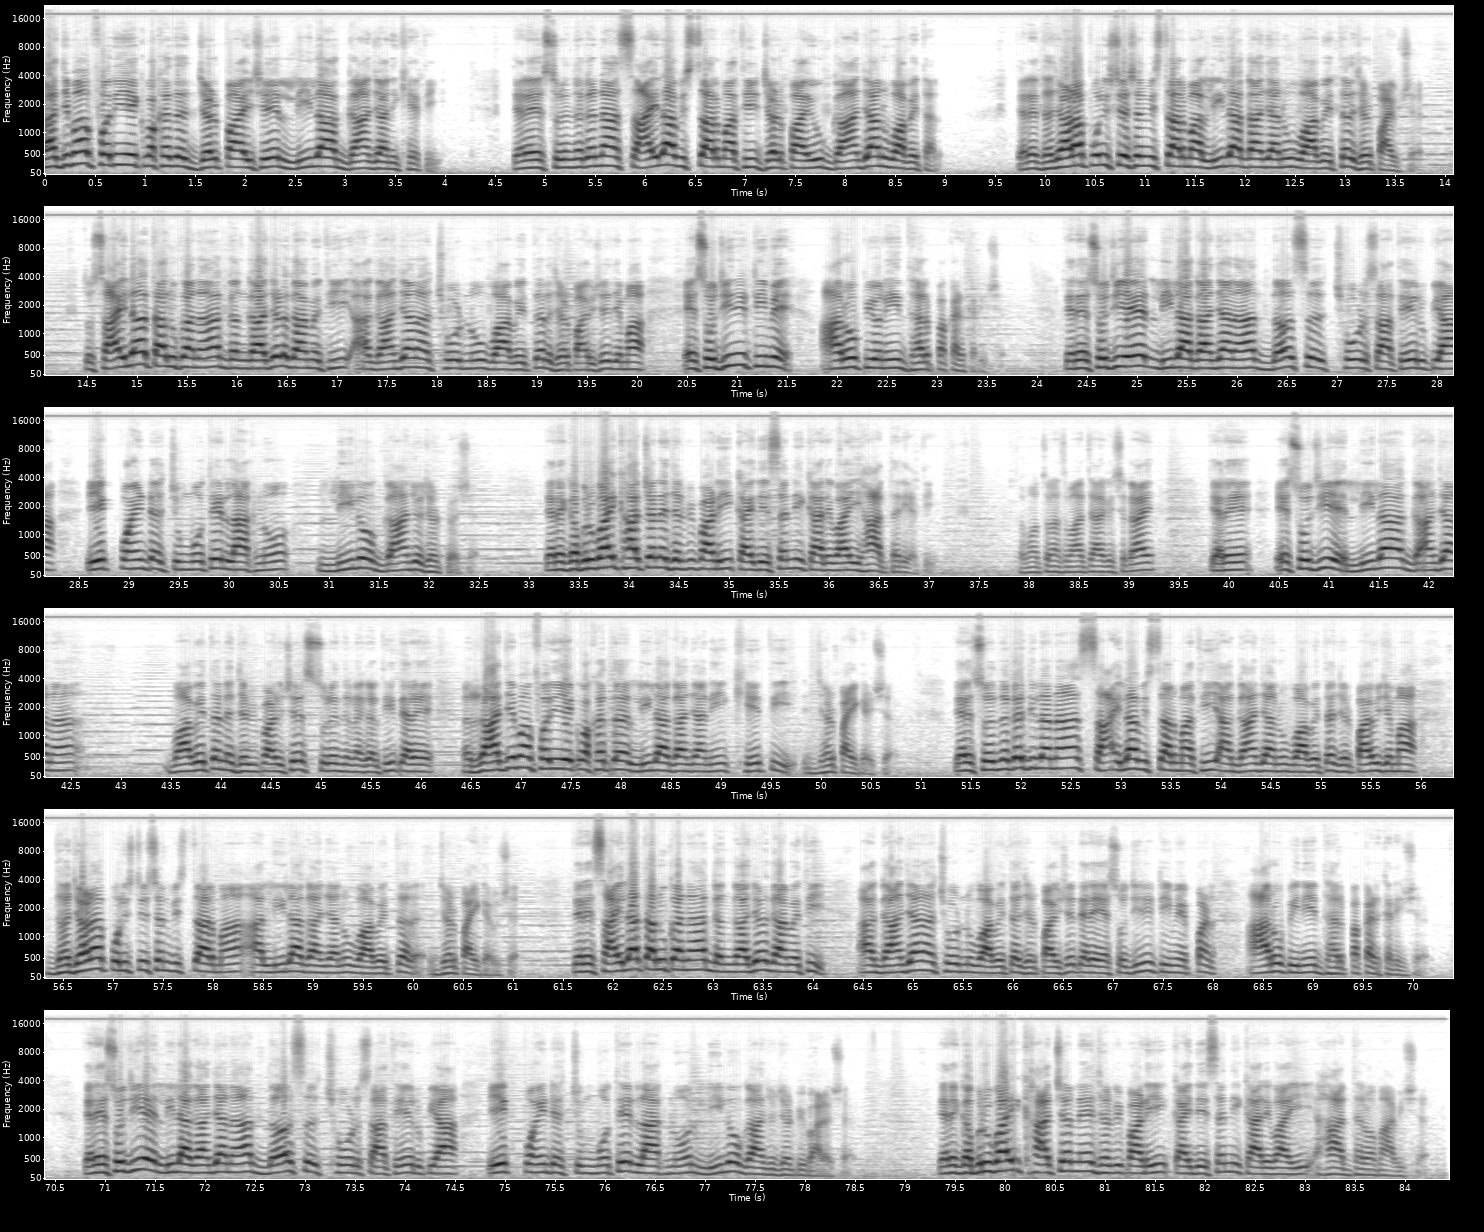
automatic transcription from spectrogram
રાજ્યમાં ફરી એક વખત ઝડપાઈ છે લીલા ગાંજાની ખેતી. ત્યારે સુરેન્દ્રનગરના સાયલા વિસ્તારમાંથી ઝડપાયું ગાંજાનું વાવેતર. ત્યારે ધજાડા પોલીસ સ્ટેશન વિસ્તારમાં લીલા ગાંજાનું વાવેતર ઝડપાયું છે. તો સાયલા તાલુકાના ગંગાજળ ગામેથી આ ગાંજાના છોડનું વાવેતર ઝડપાયું છે, જેમાં એસઓજીની ટીમે આરોપીઓની ધરપકડ કરી છે. ત્યારે એસઓજીએ લીલા ગાંજાના દસ છોડ સાથે રૂપિયા એક પોઈન્ટ ચુમ્મોતેર લાખનો લીલો ગાંજો ઝડપ્યો છે. ત્યારે ગભરુભાઈ ખાચરને ઝડપી પાડી કાયદેસરની કાર્યવાહી હાથ ધરી હતી. તો મહત્વના સમાચાર કહી શકાય. ત્યારે એસઓજીએ લીલા ગાંજાના વાવેતરને ઝડપી પાડ્યું છે સુરેન્દ્રનગરથી. ત્યારે રાજ્યમાં ફરી એક વખત લીલા ગાંજાની ખેતી ઝડપાઈ ગઈ છે. ત્યારે સુરેન્દ્રનગર જિલ્લાના સાયલા વિસ્તારમાંથી આ ગાંજાનું વાવેતર ઝડપાયું, જેમાં ધજાડા પોલીસ સ્ટેશન વિસ્તારમાં આ લીલા ગાંજાનું વાવેતર ઝડપાઈ ગયું છે. ત્યારે સાયલા તાલુકાના ગંગાજળ ગામેથી આ ગાંજાના છોડનું વાવેતર ઝડપાયું છે. ત્યારે એસઓજીની ટીમે પણ આરોપીની ધરપકડ કરી છે. ત્યારે એસઓજીએ લીલા ગાંજાના દસ છોડ સાથે રૂપિયા એક પોઈન્ટ ચુમ્મોતેર લાખનો લીલો ગાંજો ઝડપી પાડ્યો છે. ત્યારે ગભરુભાઈ ખાચરને ઝડપી પાડી કાયદેસરની કાર્યવાહી હાથ ધરવામાં આવી છે.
